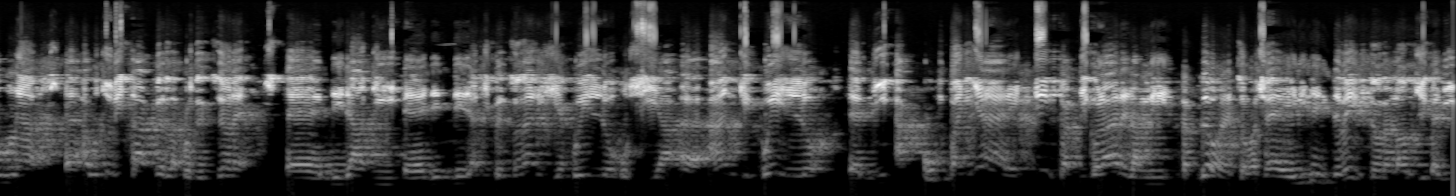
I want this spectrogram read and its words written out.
un'autorità uh, per la protezione uh, dei, dati, uh, dei, dei, dati, personali sia quello, ossia anche quello di accompagnare in particolare l'amministrazione, insomma c'è evidentemente una logica di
